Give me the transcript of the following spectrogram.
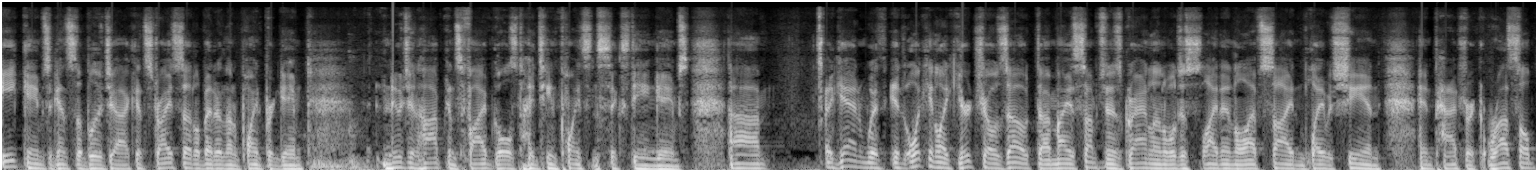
eight games against the Blue Jackets. Draisaitl better than a point per game. Nugent Hopkins, five goals, 19 points in 16 games. Um, again, with it looking like Jurco's out, uh, my assumption is Granlund will just slide in the left side and play with Sheehan and Patrick Russell.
